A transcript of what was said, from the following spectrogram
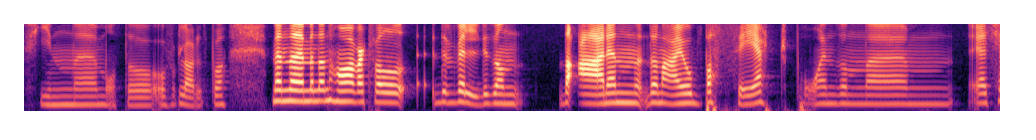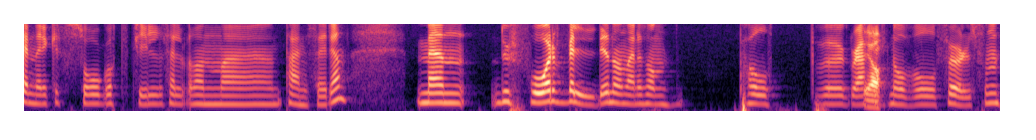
Fin uh, måte å, å forklare det på. Men, uh, men den har i hvert fall det veldig sånn er en, Den er jo basert på en sånn eh, Jeg kjenner ikke så godt til selve den eh, tegneserien, men du får veldig den derre sånn pulp eh, graphic Ja. novel-følelsen.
